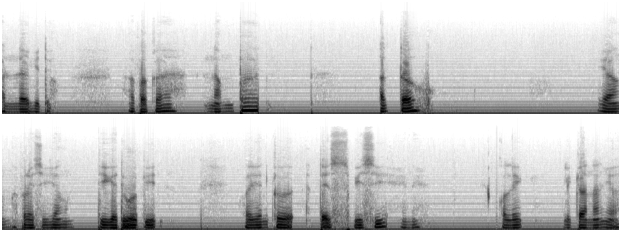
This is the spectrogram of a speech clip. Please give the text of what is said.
anda gitu. Apakah 64 atau yang versi yang 32 bit kalian ke tes PC ini. Klik klik kanan ya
